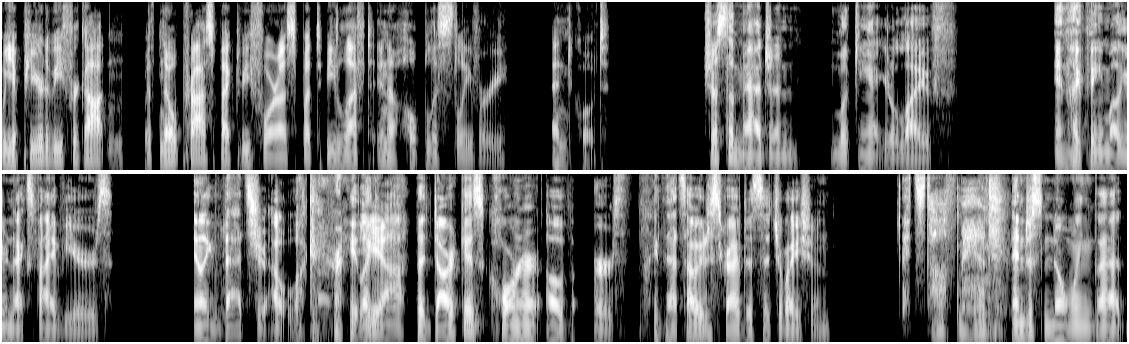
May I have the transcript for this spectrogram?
we appear to be forgotten, with no prospect before us but to be left in a hopeless slavery. End quote. Just imagine looking at your life and like thinking about your next five years. And like that's your outlook, right? Like yeah, the darkest corner of earth. Like that's how he described his situation. it's tough, man. And just knowing that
